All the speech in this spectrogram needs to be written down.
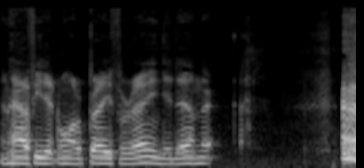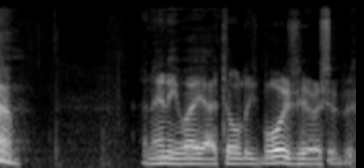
and how if you didn't want to pray for rain, you done that. and anyway, I told these boys here, I said,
